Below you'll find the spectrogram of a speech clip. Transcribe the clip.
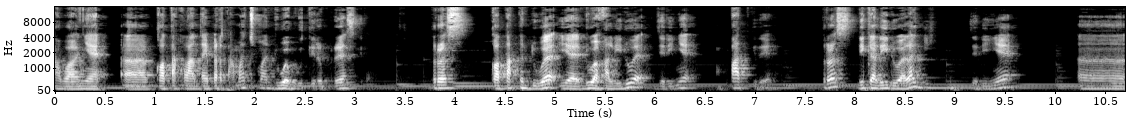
awalnya uh, kotak lantai pertama cuma dua butir beras gitu. Terus kotak kedua ya dua kali dua jadinya empat gitu ya. Terus dikali dua lagi jadinya uh,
